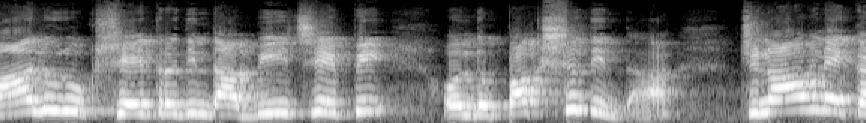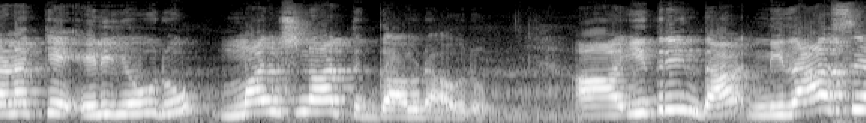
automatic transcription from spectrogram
ಮಾಲೂರು ಕ್ಷೇತ್ರದಿಂದ ಬಿ ಜೆ ಪಿ ಒಂದು ಪಕ್ಷದಿಂದ ಚುನಾವಣೆ ಕಣಕ್ಕೆ ಇಳಿಯೋರು ಮಂಜುನಾಥ್ ಗೌಡ ಅವರು. ಇದರಿಂದ ನಿರಾಸೆ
